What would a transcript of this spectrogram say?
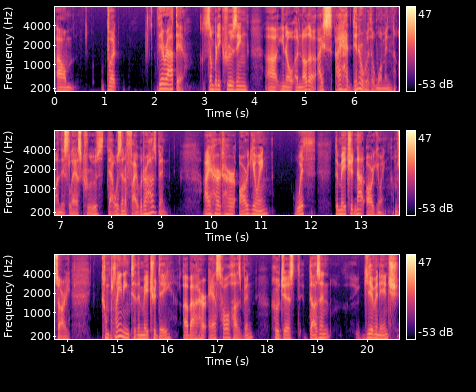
um, but they're out there. Somebody cruising, uh, you know, another. I, I had dinner with a woman on this last cruise that was in a fight with her husband. I heard her arguing with the maitre, not arguing, I'm sorry, complaining to the maitre d' about her asshole husband who just doesn't give an inch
